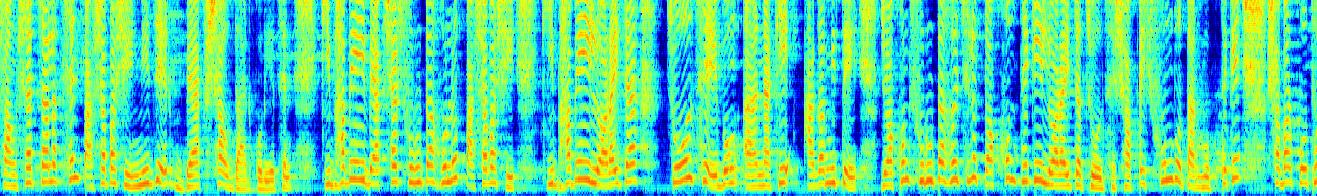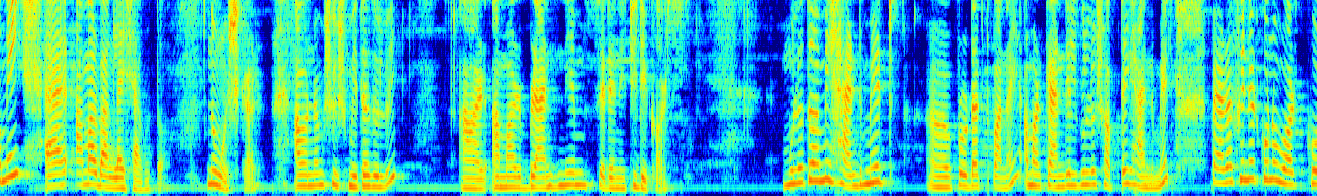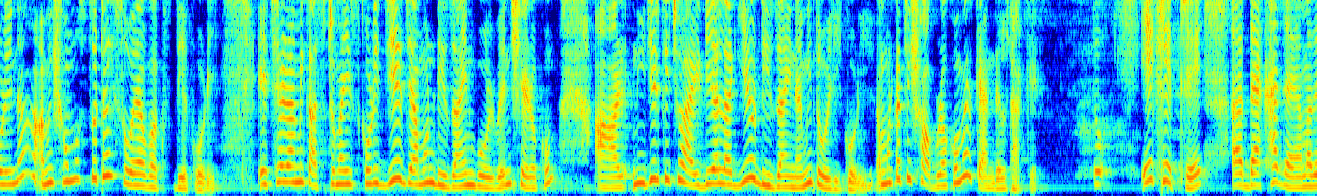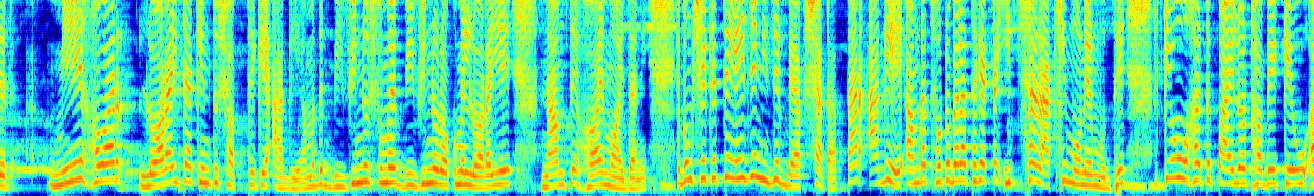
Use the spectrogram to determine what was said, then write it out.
সংসার চালাচ্ছেন, পাশাপাশি নিজের ব্যবসাও দাঁড় করিয়েছেন। কীভাবে এই ব্যবসার শুরুটা হলো, পাশাপাশি কীভাবে এই লড়াইটা চলছে এবং নাকি আগামীতে যখন শুরুটা হয়েছিল তখন থেকেই লড়াইটা চলছে? সবটাই শুনব তার মুখ থেকে। সবার প্রথমেই আমার বাংলায় স্বাগত। নমস্কার, আমার নাম সুস্মিতা দলুই আর আমার ব্র্যান্ড নেম সেরেনিটি ডেকার্স মূলত আমি হ্যান্ডমেড প্রোডাক্ট বানাই। আমার ক্যান্ডেলগুলো সবটাই হ্যান্ডমেড প্যারাফিনের কোনো ওয়ার্ক করি না। আমি সমস্তটাই সোয়া ওয়াক্স দিয়ে করি। এছাড়া আমি কাস্টমাইজ করি। যে যেমন ডিজাইন বলবেন সেরকম। আর নিজের কিছু আইডিয়া লাগিয়েও ডিজাইন আমি তৈরি করি। আমার কাছে সব রকমের ক্যান্ডেল থাকে। তো এক্ষেত্রে দেখা যায় আমাদের মেয়ে হওয়ার লড়াইটা কিন্তু সব থেকে আগে। আমাদের বিভিন্ন সময় বিভিন্ন রকমের লড়াইয়ে নামতে হয় ময়দানে। এবং সেক্ষেত্রে এই যে নিজের ব্যবসাটা, তার আগে আমরা ছোটোবেলা থেকে একটা ইচ্ছা রাখি মনের মধ্যে। কেউ হয়তো পাইলট হবে, কেউ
